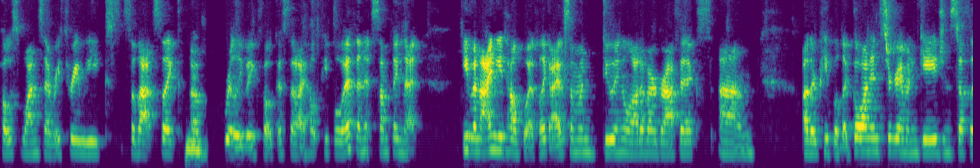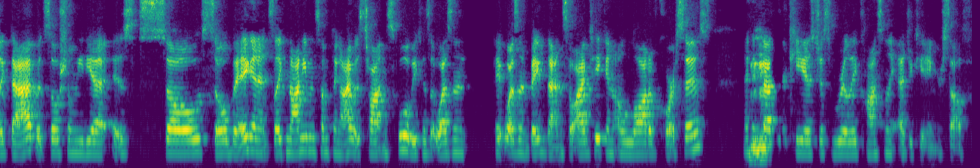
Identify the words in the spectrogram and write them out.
post once every three weeks. So that's like mm. a really big focus that I help people with. And it's something that even I need help with. Like I have someone doing a lot of our graphics, um, other people that go on Instagram and engage and stuff like that. But social media is so, so big. And it's like not even something I was taught in school because it wasn't it wasn't big then. So I've taken a lot of courses I think mm-hmm. that's the key is just really constantly educating yourself.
